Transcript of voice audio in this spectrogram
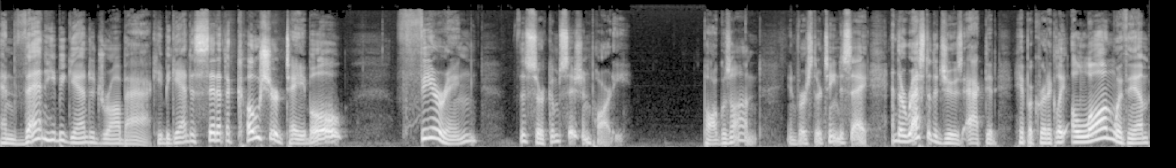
And then he began to draw back. He began to sit at the kosher table, fearing the circumcision party. Paul goes on in verse 13 to say, And the rest of the Jews acted hypocritically along with him,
